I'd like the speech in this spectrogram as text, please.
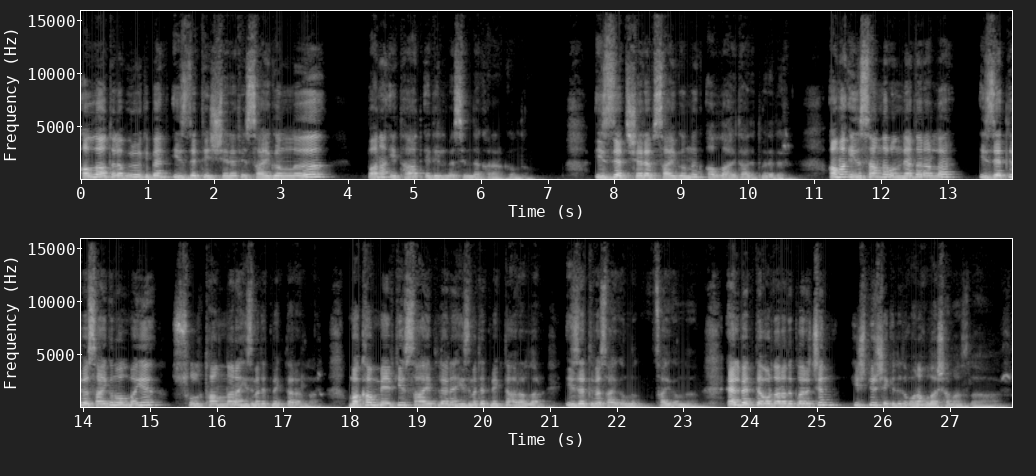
Allah Teala buyuruyor ki ben izzeti, şerefi, saygınlığı bana itaat edilmesinde karar kıldım. İzzet, şeref, saygınlık Allah'a itaat etmededir. Ama insanlar onu nerede ararlar? İzzetli ve saygın olmayı sultanlara hizmet etmekte ararlar. Makam mevki sahiplerine hizmet etmekte ararlar. İzzetli ve saygınlık, saygınlığı. Elbette orada aradıkları için hiçbir şekilde de ona ulaşamazlar.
